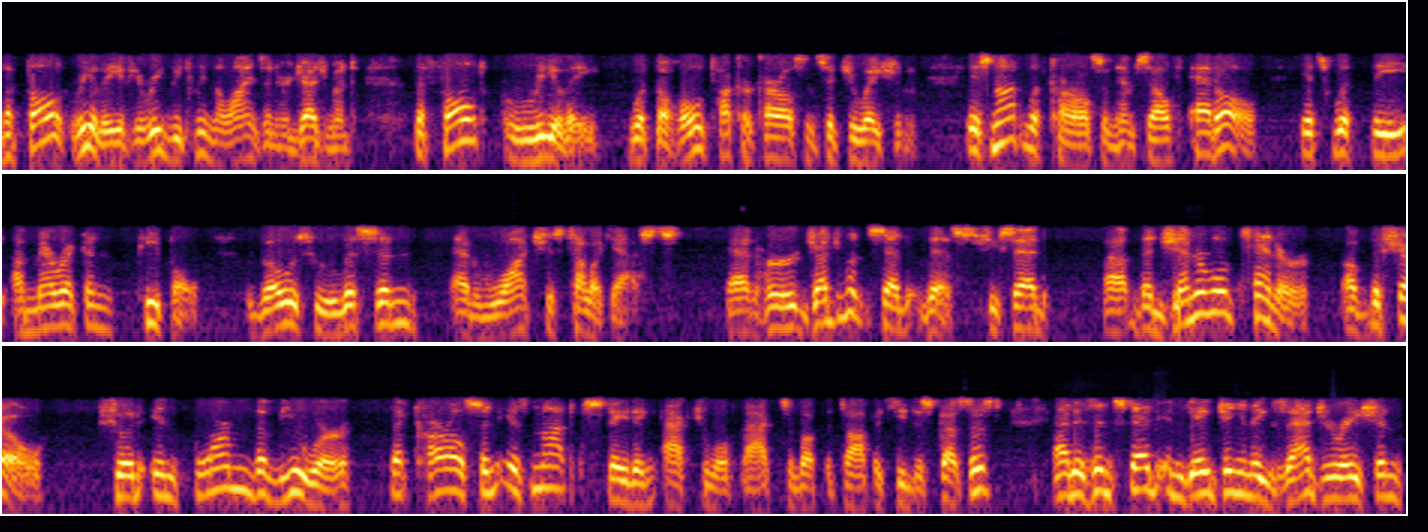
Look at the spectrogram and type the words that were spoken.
the fault really, if you read between the lines in her judgment, the fault really with the whole Tucker Carlson situation is not with Carlson himself at all. It's with the American people, those who listen and watch his telecasts. And her judgment said this She said, uh, the general tenor of the show should inform the viewer that Carlson is not stating actual facts about the topics he discusses and is instead engaging in exaggeration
